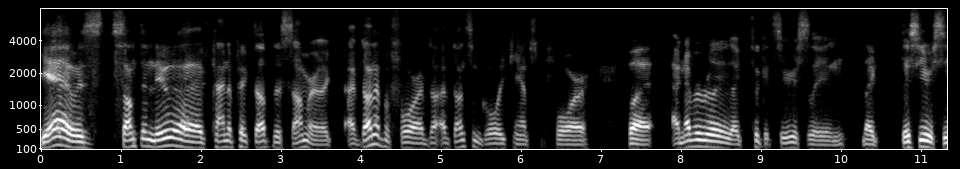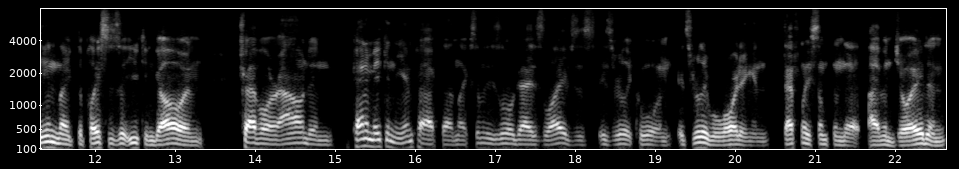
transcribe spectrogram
Yeah, it was something new uh, I've kind of picked up this summer. Like I've done it before. I've done I've done some goalie camps before, but I never really like took it seriously. And like this year, seeing like the places that you can go and travel around and kind of making the impact on like some of these little guys' lives is is really cool and it's really rewarding and definitely something that I've enjoyed and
